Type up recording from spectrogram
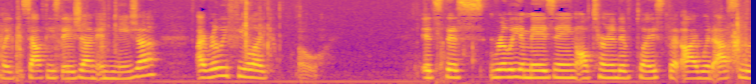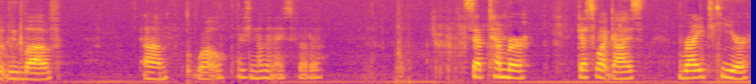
like Southeast Asia and Indonesia. I really feel like, oh, it's this really amazing alternative place that I would absolutely love. Um, whoa, there's another nice photo. September. Guess what, guys? Right here.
